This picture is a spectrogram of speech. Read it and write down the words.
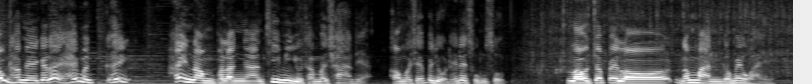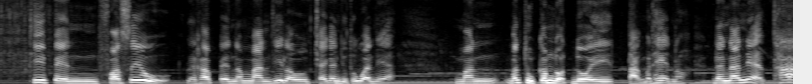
ต้องทำยังไงก็ได้ให้มันให้ให้นำพลังงานที่มีอยู่ธรรมชาติเนี่ย เอามาใช้ประโยชน์ให้ได้สูงสุด เราจะไปรอน้ำมันก็ไม่ไหว ที่เป็นฟอสซิลนะครับเป็นน้ำมันที่เราใช้กันอยู่ทุกวันเนี่ยมันมันถูกกำหนดโดยต่างประเทศเนาะดังนั้นเนี่ยถ้า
